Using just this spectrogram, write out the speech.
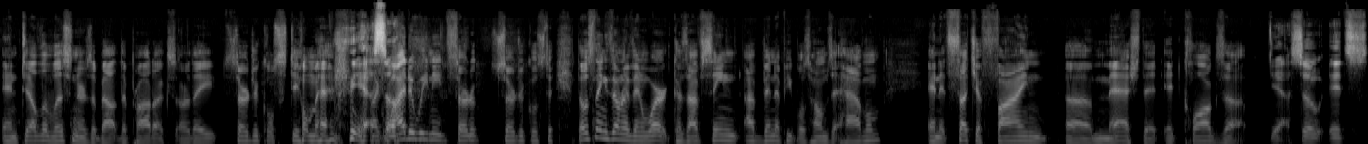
and tell the listeners about the products. Are they surgical steel mesh? Yeah, Like, so- why do we need surg- surgical steel? Those things don't even work because I've seen, I've been to people's homes that have them, and it's such a fine uh, mesh that it clogs up. Yeah, so it's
